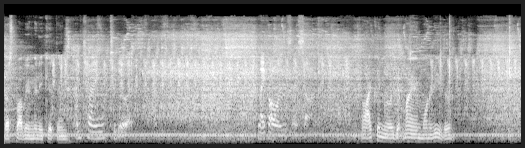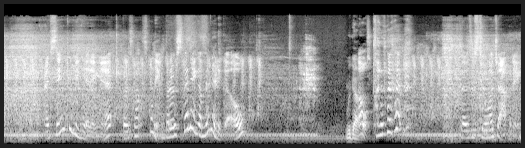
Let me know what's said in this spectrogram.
that's probably a mini kit then. I'm trying to do it. Like always, I suck. Oh, I couldn't really get my aim on it either. I seem to be hitting it, but it's not spinning. But it was spinning a minute ago. We got Oh. it. There's just too much happening.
